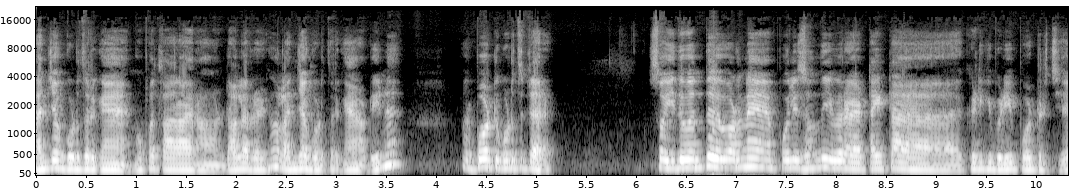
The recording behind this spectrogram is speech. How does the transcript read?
லஞ்சம் கொடுத்துருக்கேன் முப்பத்தாறாயிரம் டாலர் வரைக்கும் லஞ்சம் கொடுத்துருக்கேன் அப்படின்னு ஒரு போட்டு கொடுத்துட்டாரு. ஸோ இது வந்து உடனே போலீஸ் வந்து இவரை டைட்டாக கிடுக்கிப்பிடி போட்டுருச்சு.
